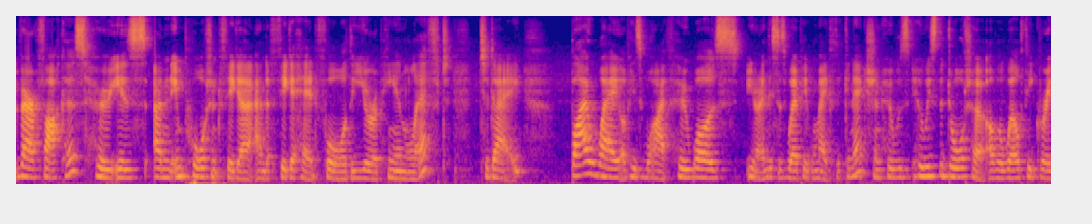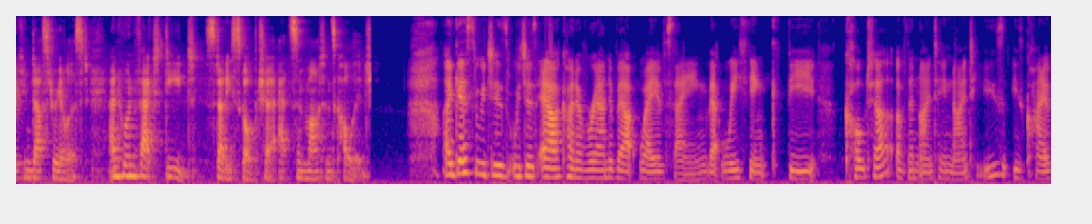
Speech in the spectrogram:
Varoufakis, who is an important figure and a figurehead for the European left today, by way of his wife, who was, you know, and this is where people make the connection, who was who is the daughter of a wealthy Greek industrialist, and who in fact did study sculpture at St Martin's College. I guess which is which is our kind of roundabout way of saying that we think the culture of the 1990s is kind of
